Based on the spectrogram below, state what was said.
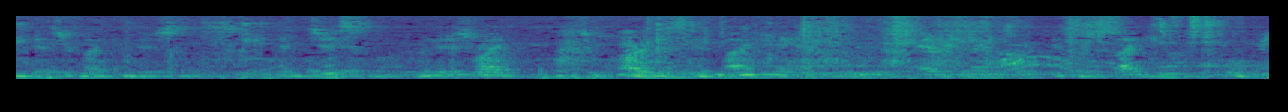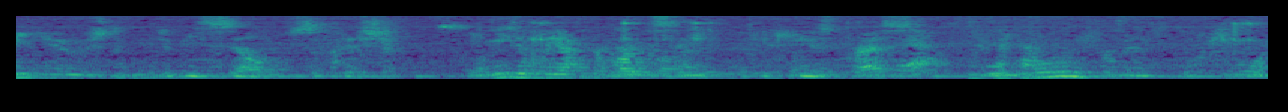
in desert-like conditions. And just when it is ripe to harvest it by hand, everything is recycled or reused to be self-sufficient. Immediately after harvesting, the cane is pressed and we only ferment the pure,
